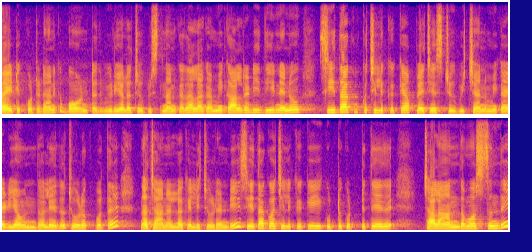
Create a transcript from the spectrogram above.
బయటకు కుట్టడానికి బాగుంటుంది. వీడియోలో చూపిస్తున్నాను కదా అలాగా. మీకు ఆల్రెడీ ఇది నేను సీతాకొక చిలుకకి అప్లై చేసి చూపించాను. మీకు ఐడియా ఉందో లేదో చూడకపోతే నా ఛానల్లోకి వెళ్ళి చూడండి. సీతాకొక చిలుకకి ఈ కుట్టు కుట్టితే చాలా అందం వస్తుంది.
